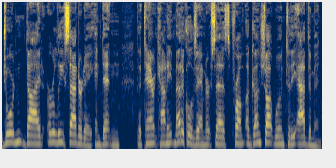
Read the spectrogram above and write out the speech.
Jordan died early Saturday in Denton. The Tarrant County medical examiner says from a gunshot wound to the abdomen.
